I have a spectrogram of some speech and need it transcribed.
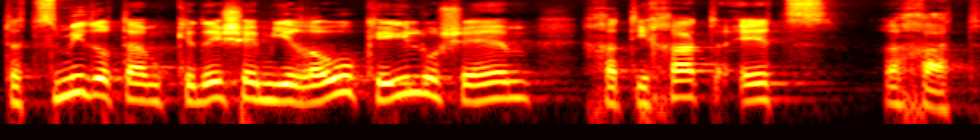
תצמיד אותם כדי שהם ייראו כאילו שהם חתיכת עץ אחת.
